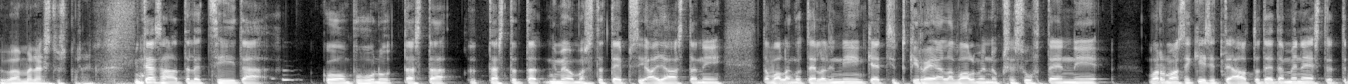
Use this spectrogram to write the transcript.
hyvä menestystarina. Mitä sä ajattelet siitä, kun on puhunut tästä, tästä nimenomaisesta tepsiajasta, niin tavallaan kun teillä oli niin ketjut kireällä valmennuksen suhteen, niin varmaan sekin sitten auttoi teitä menestyä, että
